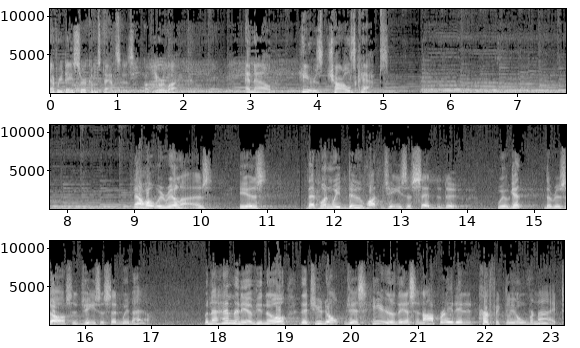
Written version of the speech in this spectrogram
everyday circumstances of your life. And now, here's Charles Capps. Now, what we realize is that when we do what Jesus said to do, we'll get the results that Jesus said we'd have. But now, how many of you know that you don't just hear this and operate in it perfectly overnight?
